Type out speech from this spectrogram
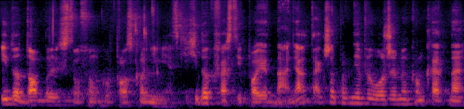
i do dobrych stosunków polsko-niemieckich, i do kwestii pojednania, ale także pewnie wyłożymy konkretne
